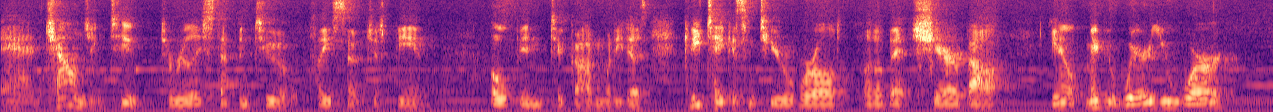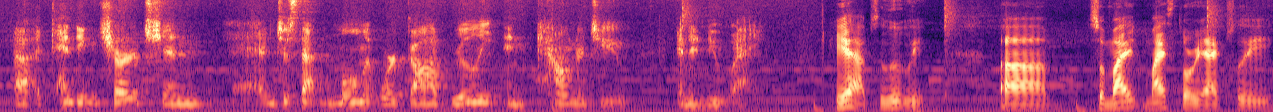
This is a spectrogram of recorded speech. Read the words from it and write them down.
and challenging too, to really step into a place of just being open to God and what He does. Can you take us into your world a little bit, share about, you know, maybe where you were uh, attending church and, and just that moment where God really encountered you in a new way? Yeah, absolutely. Um, so my, my story actually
